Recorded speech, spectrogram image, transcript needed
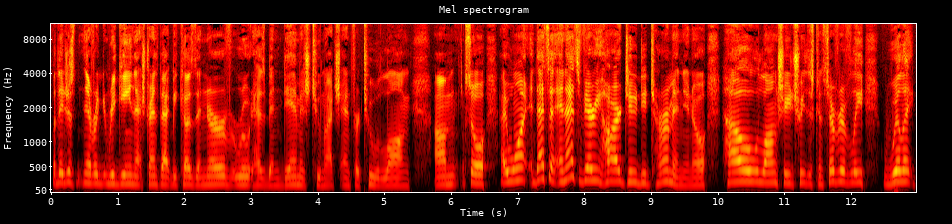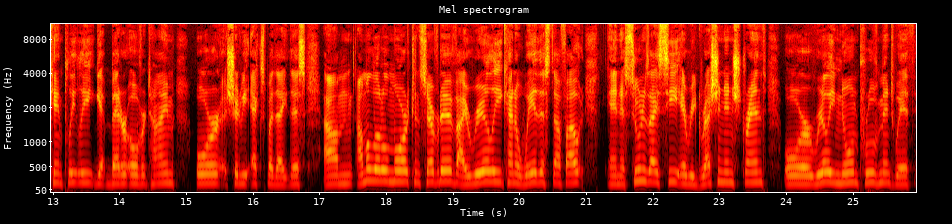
but they just never regain that strength back because the nerve root has been damaged too much and for too long. Um, so I want that's a, and that's very hard to determine. You know, how long should you treat this conservatively? Will it completely get better over time, or should we expedite this? Um, I'm a little more conservative. I really kind of weigh this stuff out. And as soon as I see a regression in strength or really no improvement with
